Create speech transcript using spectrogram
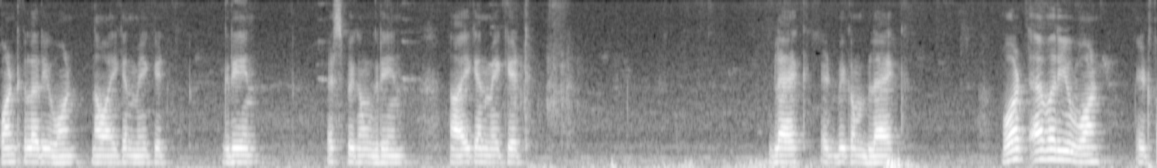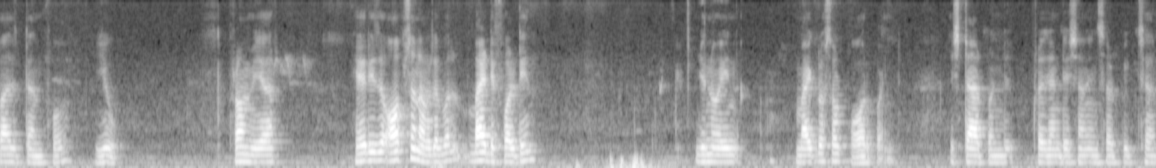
font color you want. Now I can make it green. It's become green. Now I can make it black. It become black whatever you want it was done for you. From here here is an option available by default in you know in Microsoft PowerPoint start presentation insert picture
